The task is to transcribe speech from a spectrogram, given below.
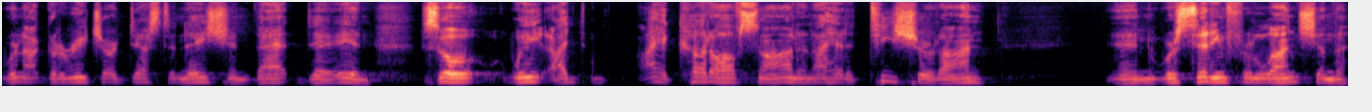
were not going to reach our destination that day. And so we, I, I had cutoffs on, and I had a T-shirt on, and we're sitting for lunch, and the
